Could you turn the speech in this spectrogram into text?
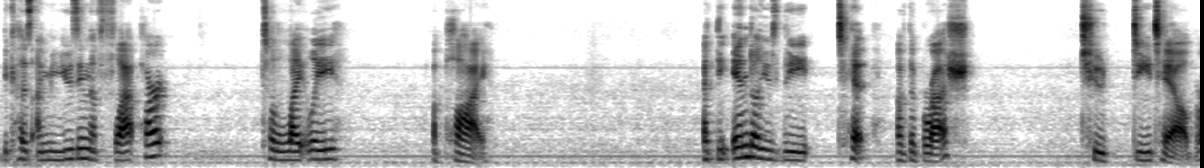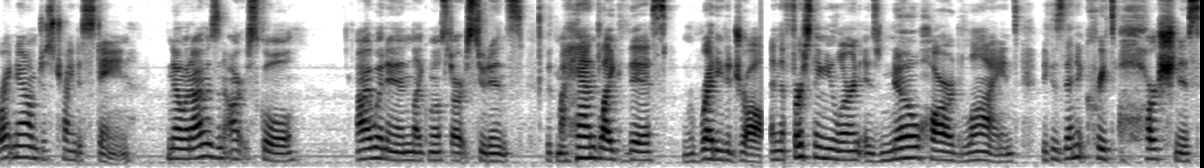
because I'm using the flat part to lightly apply. At the end, I'll use the tip of the brush to detail. But right now I'm just trying to stain. Now when I was in art school, I went in like most art students with my hand like this, ready to draw. And the first thing you learn is no hard lines because then it creates a harshness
